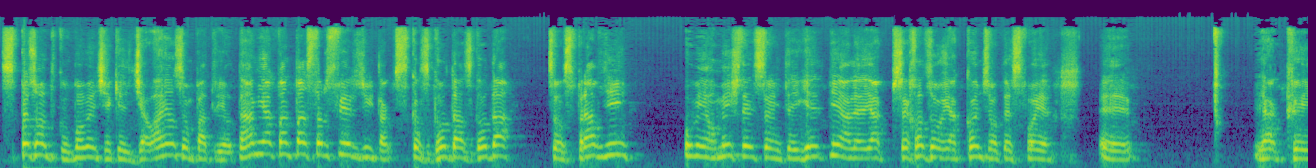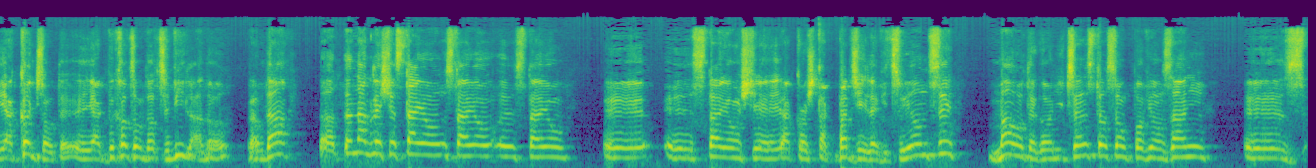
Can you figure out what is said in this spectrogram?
z porządku w momencie, kiedy działają, są patriotami, jak pan pastor stwierdził, tak wszystko zgoda, zgoda, są sprawni, umieją myśleć, są inteligentni, ale jak przechodzą, jak kończą te swoje, y, jak, jak kończą, te, jak wychodzą do cywila, no, prawda, to, to nagle się stają, stają, stają, y, stają się jakoś tak bardziej lewicujący, Mało tego, oni często są powiązani y, z, y,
